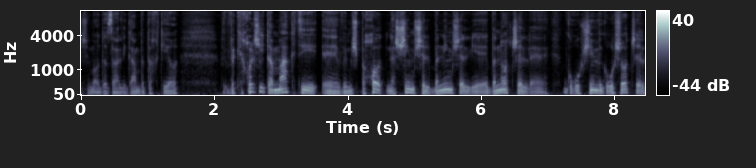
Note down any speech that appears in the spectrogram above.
שמאוד עזרה לי גם בתחקיר. וככל שהתעמקתי אה, ומשפחות נשים של בנים של אה, בנות של אה, גרושים וגרושות של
